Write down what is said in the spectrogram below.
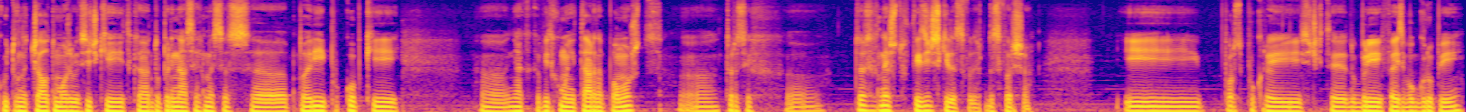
които в началото може би всички така допринасяхме с пари покупки, а, някакъв вид хуманитарна помощ, търсех, търсех нещо физически да свърша. И просто покрай всичките добри фейсбук групи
